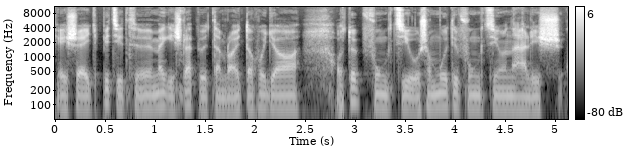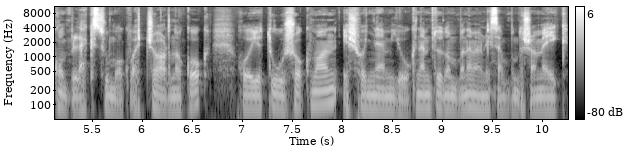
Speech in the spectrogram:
és egy picit meg is lepődtem rajta, hogy a, a több funkciós, a multi multifunkcionális komplexumok vagy csarnokok, hogy túl sok van, és hogy nem jók. Nem tudom, nem emlékszem pontosan melyik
